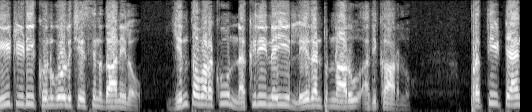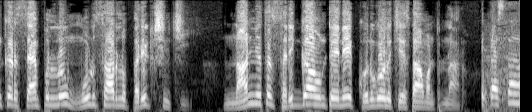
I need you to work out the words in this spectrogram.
టీటీడీ కొనుగోలు చేసిన దానిలో ఇంతవరకు నకిలీ నెయ్యి లేదంటున్నారు అధికారులు. ప్రతి ట్యాంకర్ శాంపుల్ను మూడుసార్లు పరీక్షించి నాణ్యత సరిగ్గా ఉంటేనే కొనుగోలు చేస్తామంటున్నారు. ప్రస్తుతం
